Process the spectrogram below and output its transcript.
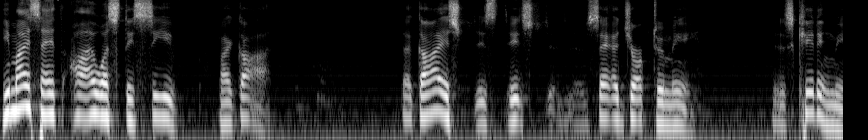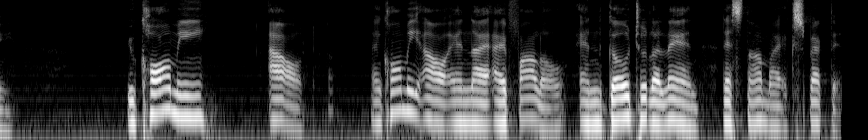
he might say, "Oh, I was deceived by God." The guy is is, is say a joke to me. He's kidding me. You call me out and call me out, and I, I follow and go to the land that's not my expected.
